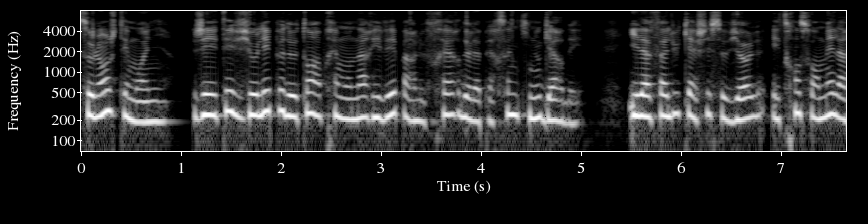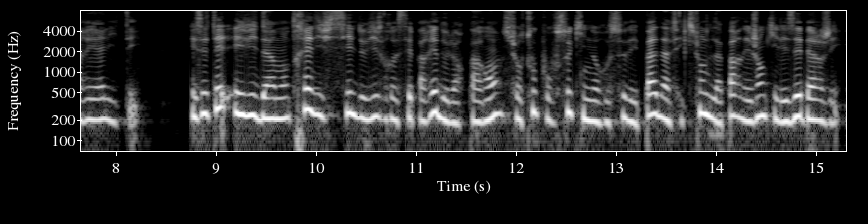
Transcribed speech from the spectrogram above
Solange témoigne. J'ai été violée peu de temps après mon arrivée par le frère de la personne qui nous gardait. Il a fallu cacher ce viol et transformer la réalité. Et c'était évidemment très difficile de vivre séparés de leurs parents, surtout pour ceux qui ne recevaient pas d'affection de la part des gens qui les hébergeaient.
